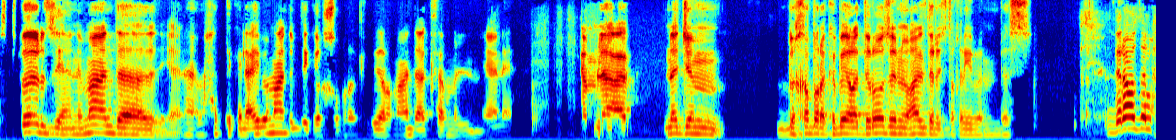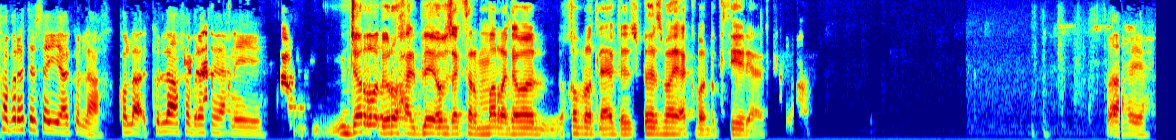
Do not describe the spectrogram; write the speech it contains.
سبيرز يعني ما عنده يعني حتى كلاعيبه ما عندهم ذيك الخبره الكبيره ما عنده أكثر من يعني كم لاعب نجم بخبرة كبيرة دروزن والدرج تقريبا بس. دروزن خبرته سيئة كلها كلها كلها خبرته يعني مجرب يروح على ال playoffs أكثر من مرة قبل خبرة لعيبة السبيرز ما هي أكبر بكثير يعني. صحيح.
